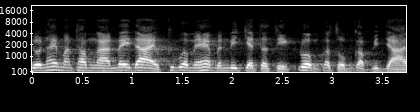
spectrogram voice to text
จนให้มันทำงานไม่ได้ คือว่าไม่ให้มันมีเจตสิกร่วมผสมกับวิญญาณ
